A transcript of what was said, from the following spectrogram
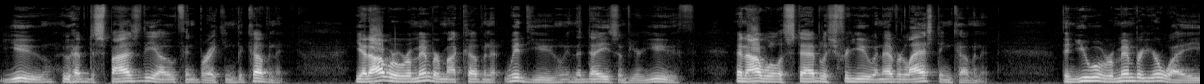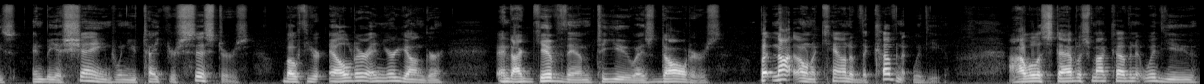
you who have despised the oath in breaking the covenant. Yet I will remember my covenant with you in the days of your youth and I will establish for you an everlasting covenant. Then you will remember your ways and be ashamed when you take your sisters, both your elder and your younger, and I give them to you as daughters, but not on account of the covenant with you. I will establish my covenant with you,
